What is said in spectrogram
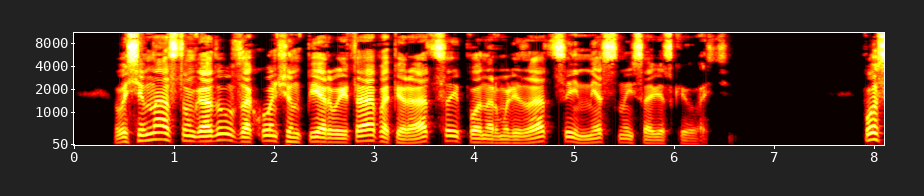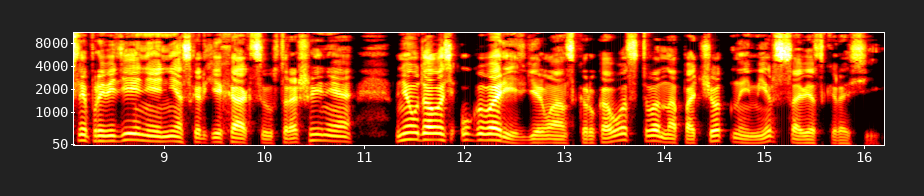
— в 18 году закончен первый этап операции по нормализации местной советской власти. После проведения нескольких акций устрашения мне удалось уговорить германское руководство на почетный мир с Советской Россией.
